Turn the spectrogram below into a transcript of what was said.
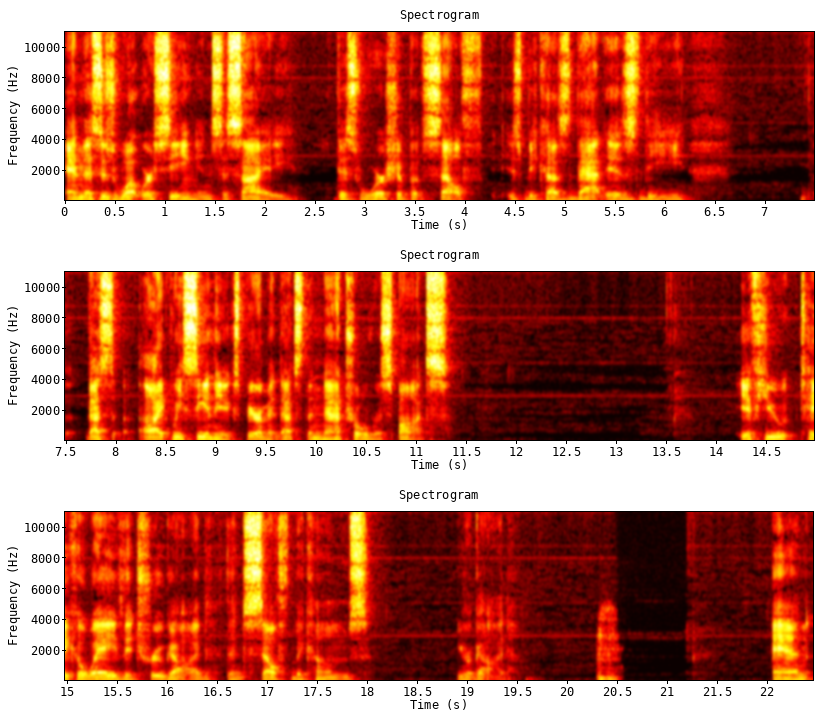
And this is what we're seeing in society. This worship of self is because that is the that's like we see in the experiment that's the natural response. If you take away the true god then self becomes your god. Mhm. and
